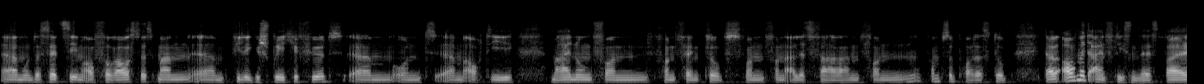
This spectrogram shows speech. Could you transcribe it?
Ähm, und das setzt eben auch voraus, dass man viele Gespräche führt und auch die Meinung von, von Fanclubs, von, von Allesfahrern, von, vom Supporters Club da auch mit einfließen lässt, weil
